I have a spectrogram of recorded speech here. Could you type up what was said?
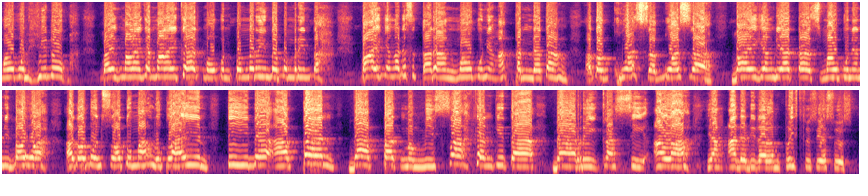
maupun hidup, baik malaikat-malaikat maupun pemerintah-pemerintah, baik yang ada sekarang maupun yang akan datang. Atau kuasa-kuasa baik yang di atas maupun yang di bawah ataupun suatu makhluk lain tidak akan dapat memisahkan kita dari kasih Allah yang ada di dalam Kristus Yesus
